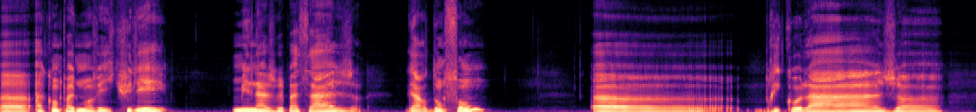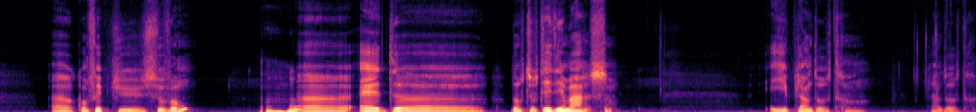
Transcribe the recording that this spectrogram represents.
euh, accompagnement véhiculé, ménage repassage, garde d'enfants, euh, bricolage, euh, euh, qu'on fait plus souvent, Mhm. aide dans toutes les démarches, et plein d'autres. hein. Plein d'autres.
